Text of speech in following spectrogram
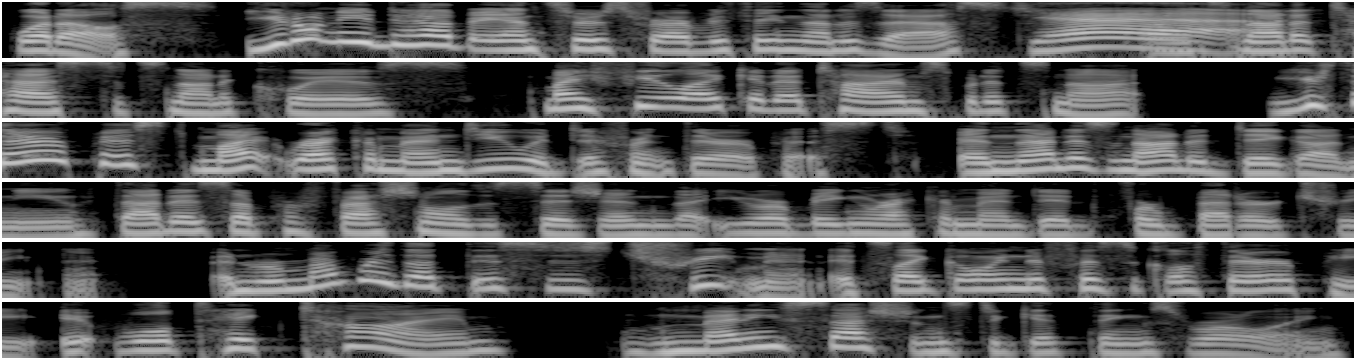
What else? You don't need to have answers for everything that is asked. Uh, Yeah. it's not a test, it's not a quiz. Might feel like it at times, but it's not. Your therapist might recommend you a different therapist, and that is not a dig on you. That is a professional decision that you are being recommended for better treatment. And remember that this is treatment. It's like going to physical therapy. It will take time, many sessions to get things rolling.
